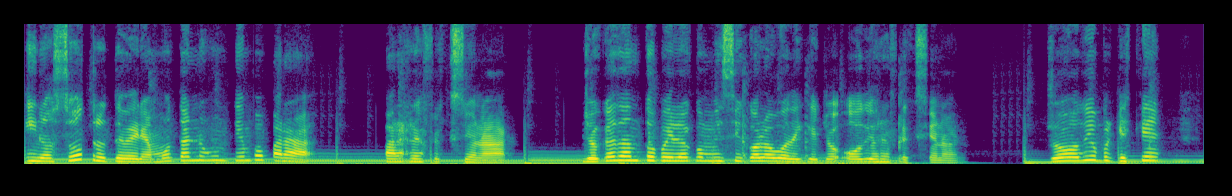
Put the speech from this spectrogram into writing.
Y nosotros deberíamos darnos un tiempo para, para reflexionar. Yo que tanto peleo con mi psicólogo de que yo odio reflexionar. Yo odio porque es que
